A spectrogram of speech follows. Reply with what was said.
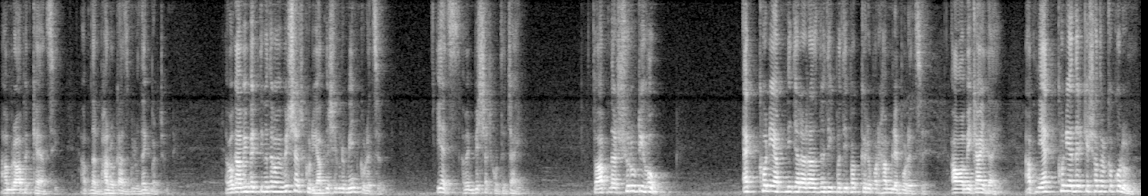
আমরা অপেক্ষায় আছি। আপনার ভালো কাজগুলো দেখবার জন্য। এবং আমি ব্যক্তিগতভাবে বিশ্বাস করি, আপনি সেগুলো মিন করেছেন। ইয়েস আমি বিশ্বাস করতে চাই। তো আপনার শুরুটি হোক। এক্ষুনি আপনি যারা রাজনৈতিক প্রতিপক্ষের উপর হামলে পড়েছে, আওয়ামী কায়দায়, আপনি এক্ষুনি এদেরকে সতর্ক করুন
